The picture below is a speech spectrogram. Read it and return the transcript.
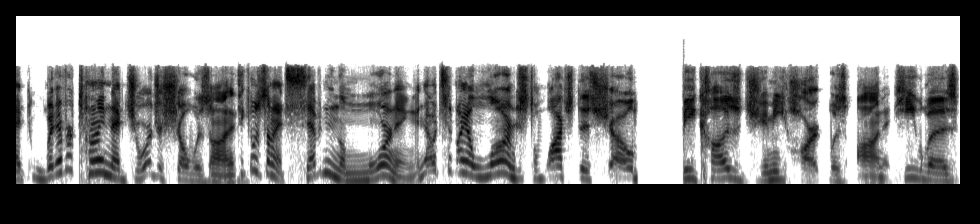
at whatever time that Georgia show was on. I think it was on at seven in the morning. And I would set my alarm just to watch this show because Jimmy Hart was on it. He was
